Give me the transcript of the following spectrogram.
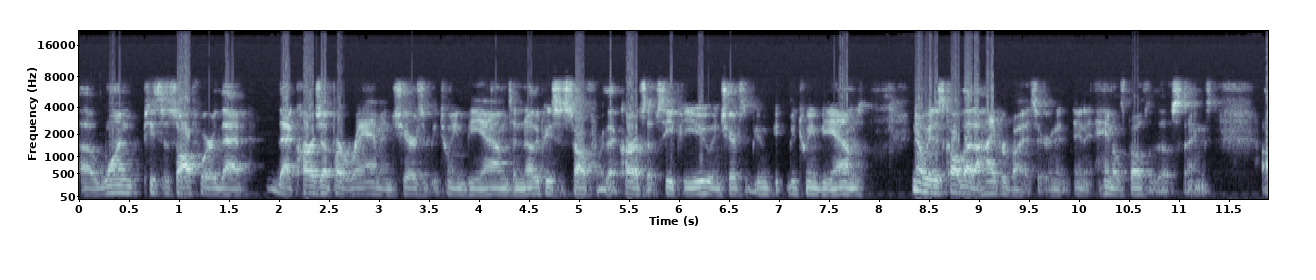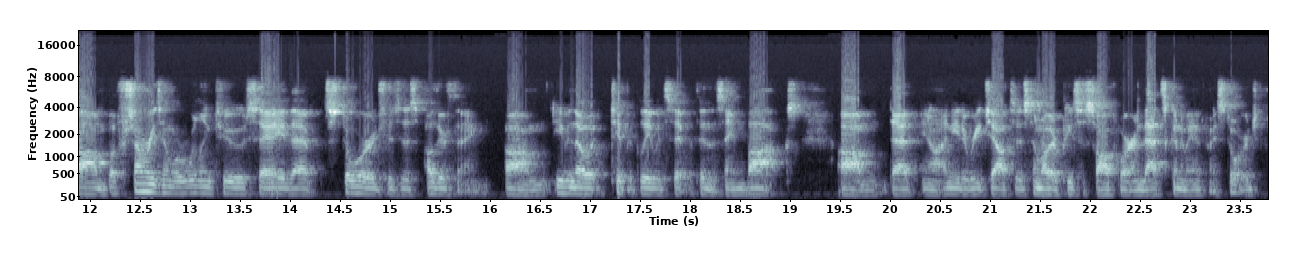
uh, one piece of software that that carves up our RAM and shares it between VMs, and another piece of software that carves up CPU and shares it be- between VMs. No, we just call that a hypervisor, and it, and it handles both of those things. Um, but for some reason, we're willing to say that storage is this other thing, um, even though it typically would sit within the same box. Um, that you know, I need to reach out to some other piece of software, and that's going to manage my storage.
